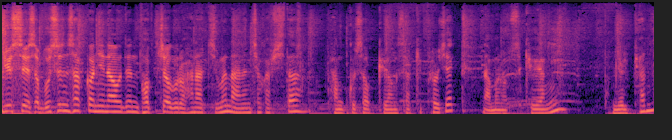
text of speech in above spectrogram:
뉴스에서 무슨 사건이 나오든 법적으로 하나쯤은 아는 척 합시다. 방구석 교양 쌓기 프로젝트 나만 없어 교양이 법률편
